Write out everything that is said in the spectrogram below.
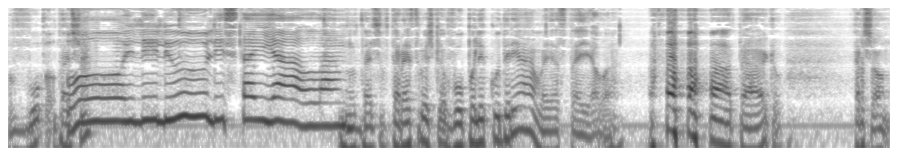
Во- Дальше. Ой, лилюли стояла. Ну, дальше вторая строчка. В ополе кудрявая стояла. Так. Хорошо.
